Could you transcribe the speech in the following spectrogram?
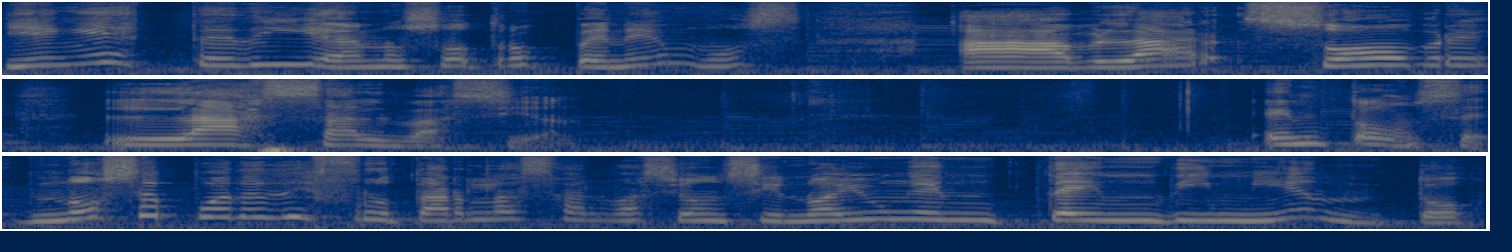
Y en este día nosotros venimos a hablar sobre la salvación. Entonces, no se puede disfrutar la salvación si no hay un entendimiento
